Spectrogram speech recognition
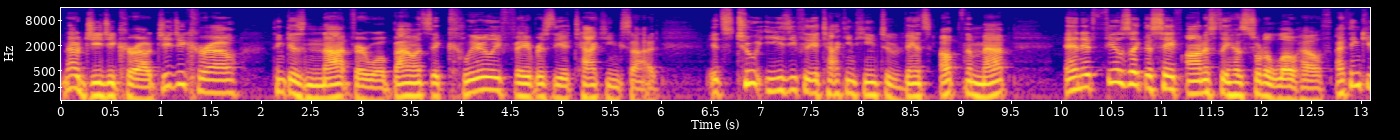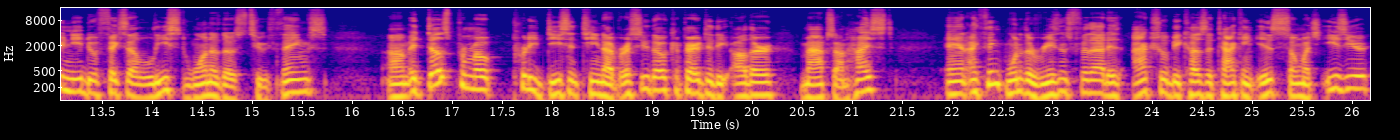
Now GG Corral. GG Corral, I think, is not very well balanced. It clearly favors the attacking side. It's too easy for the attacking team to advance up the map, and it feels like the safe honestly has sort of low health. I think you need to fix at least one of those two things. Um, it does promote pretty decent team diversity though compared to the other maps on Heist. And I think one of the reasons for that is actually because attacking is so much easier.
